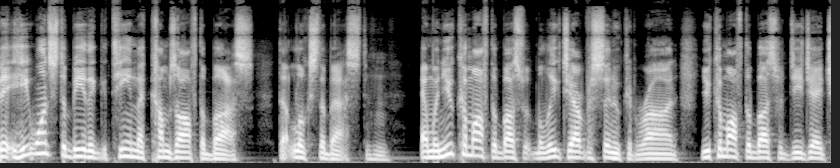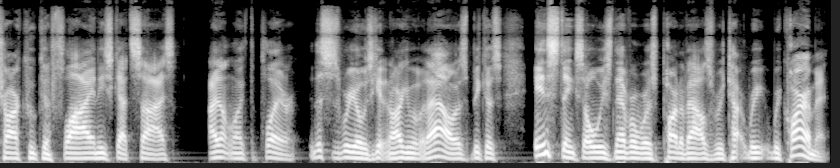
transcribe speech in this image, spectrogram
he wants to be the team that comes off the bus that looks the best. Mhm. And when you come off the bus with Malik Jefferson who can run, you come off the bus with DJ Chark who can fly and he's got size. I don't like the player. This is where you always get an argument with Al is because instincts always never was part of Al's reti- re- requirement.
